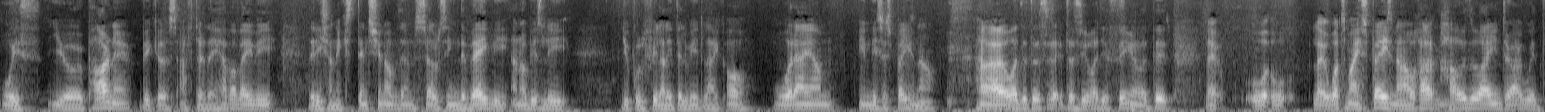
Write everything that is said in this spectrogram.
with your partner because after they have a baby there is an extension of themselves in the baby and obviously you could feel a little bit like oh where i am in this space now? I wanted to, say, to see what you think about this. Like wh- wh- like what's my space now? How, Mm. how do i interact with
